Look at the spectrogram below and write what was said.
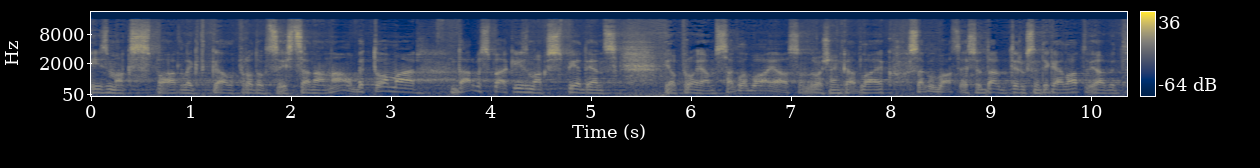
izmaksas pārlikt gala produkcijas cenā nav, bet tomēr darba spēka izmaksas spiediens joprojām sāk saglabājās un droši vien kādu laiku saglabāsies, jo darba tirgus ne tikai Latvijā, bet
